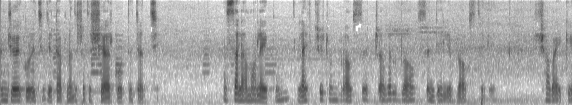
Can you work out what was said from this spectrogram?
এনজয় করেছি, যেটা আপনাদের সাথে শেয়ার করতে চাচ্ছি। আসসালামু আলাইকুম লাইফ ট্রিটন ব্লগসের travel blogs and daily blogs থেকে সবাইকে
